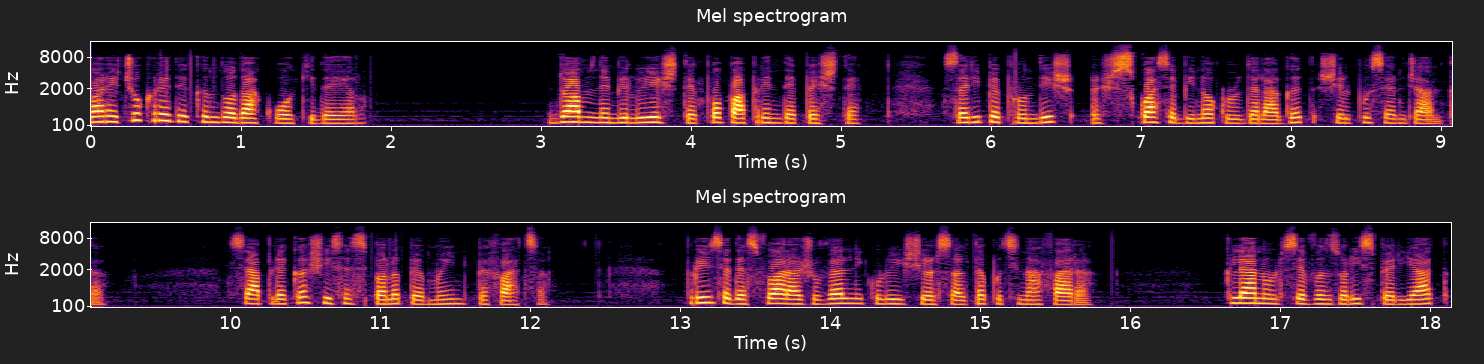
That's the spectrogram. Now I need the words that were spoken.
Oare ce-o crede când o da cu ochii de el? Doamne, miluiește, popa prinde pește. Sări pe prundiș, își scoase binoclul de la gât și îl puse în geantă. Se aplecă și se spălă pe mâini, pe față. Prinse de sfoara juvelnicului și îl săltă puțin afară. Cleanul se vânzoli speriat,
